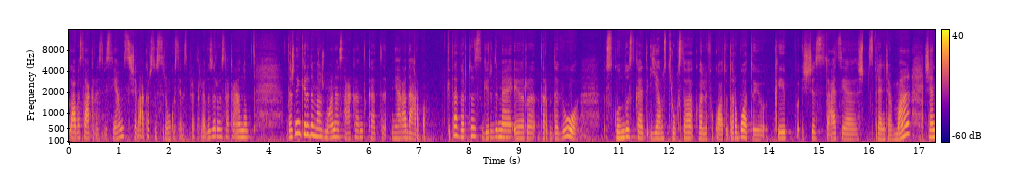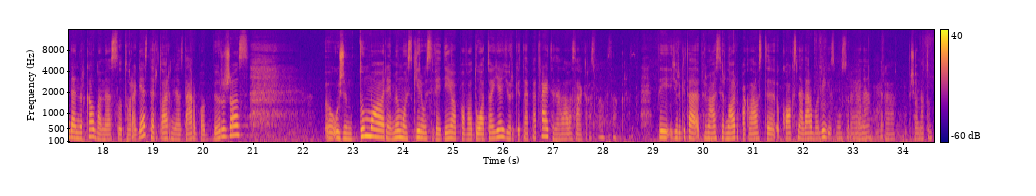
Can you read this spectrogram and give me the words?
Labas vakaras visiems, šį vakarą susirinkusiems prie televizoriaus ekranų. Dažnai girdime žmonės sakant, kad nėra darbo. Kita vertus girdime ir darbdavių skundus, kad jiems trūksta kvalifikuotų darbuotojų. Kaip ši situacija sprendžiama, šiandien ir kalbame su Tauragės teritorinės darbo biržos užimtumo rėmimo skyriaus vedėjo pavaduotoja Jurgita Petraitinė. Labas vakaras. Labas vakaras. Tai Jurgita, pirmiausia ir noriu paklausti, koks nedarbo lygis mūsų rajone yra šiuo metu?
